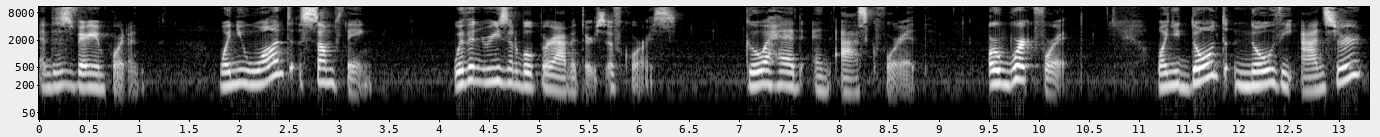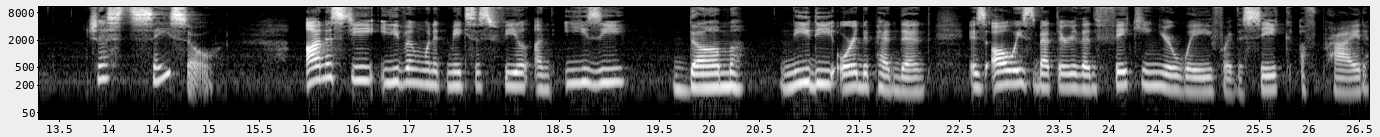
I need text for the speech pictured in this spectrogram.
and this is very important. When you want something, within reasonable parameters, of course, go ahead and ask for it or work for it. When you don't know the answer, just say so. Honesty, even when it makes us feel uneasy, dumb, needy, or dependent, is always better than faking your way for the sake of pride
